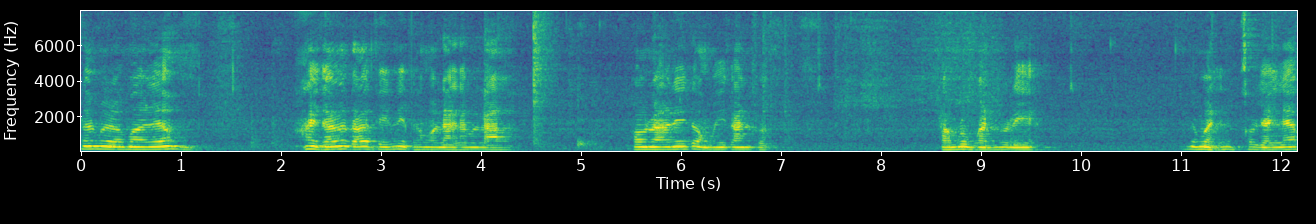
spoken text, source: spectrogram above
นั้นเมื่อเรามาแล้ว ให้ทานรักษาศีลนี่ธรรมดาธรรมดาภาวนานี้ต้องมีการฝึกทำร่วมกันก็ดีแล้วเมื่อเข้าใจแล้ว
